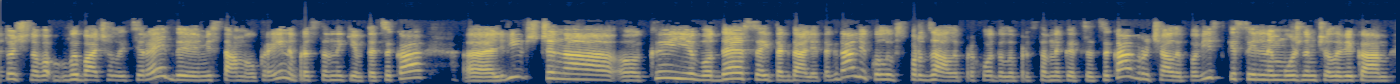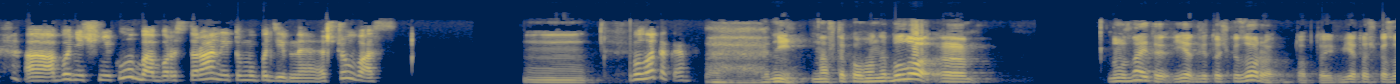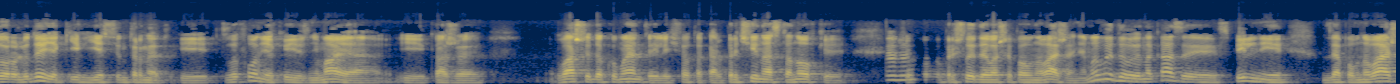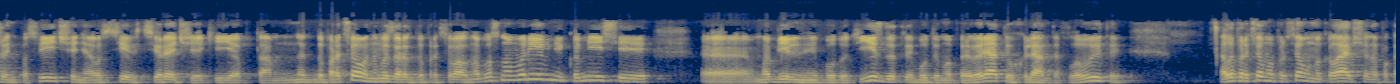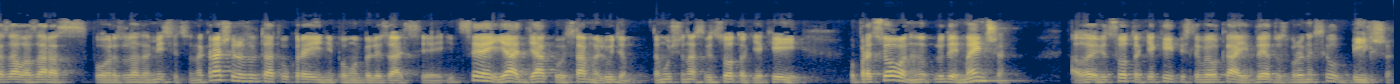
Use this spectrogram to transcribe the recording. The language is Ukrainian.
Точно ви бачили ці рейди містами України, представників ТЦК, е, Львівщина, е, Київ, Одеса і так далі. і Так далі, коли в спортзали приходили представники ЦЦК, вручали повістки сильним мужним чоловікам, е, або нічні клуби, або ресторани і тому подібне. Що у вас М, було таке? Ні, нас такого не було. Ну, ви знаєте, є дві точки зору. Тобто є точка зору людей, яких є інтернет, і телефон, який знімає і каже ваші документи, або що то каже, причина остановки, Угу. щоб ви прийшли, де ваші повноваження. Ми видали накази спільні для повноважень, посвідчення. Ось ці, ці речі, які є там недопрацьовані. Ми зараз допрацювали на обласному рівні, комісії. Е, мобільні будуть їздити, будемо перевіряти, ухилянтів ловити. Але при цьому при цьому Миколаївщина показала зараз по результатам місяця найкращий результат в Україні по мобілізації. І це я дякую саме людям, тому що у нас відсоток, який опрацьований, ну, людей менше, але відсоток, який після ВЛК йде до Збройних сил, більше.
